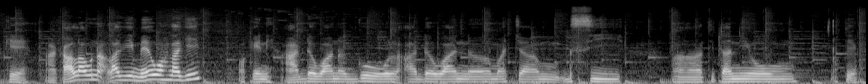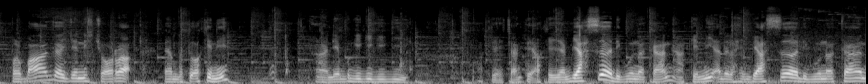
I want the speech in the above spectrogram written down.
okey. Ha, kalau nak lagi mewah lagi okey ni. Ada warna gold ada warna macam besi ha, titanium. Okey pelbagai jenis corak dan betul okey ni. Ha, dia bergigi-gigi Okey, cantik. Okey, yang biasa digunakan. Okey, ni adalah yang biasa digunakan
